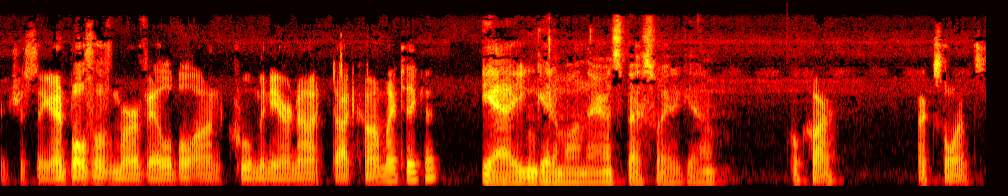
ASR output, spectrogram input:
Interesting. And both of them are available on coolminiornot.com, I take it? Yeah, you can get them on there. That's the best way to get them. Okay. Excellent.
